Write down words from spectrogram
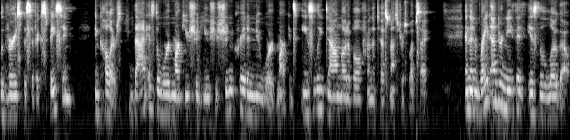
with very specific spacing and colors. That is the word mark you should use. You shouldn't create a new word mark. It's easily downloadable from the Toastmasters website. And then right underneath it is the logo.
